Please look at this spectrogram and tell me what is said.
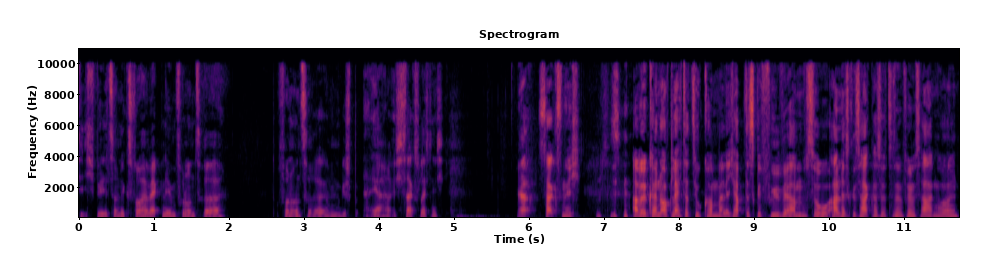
ich will jetzt noch nichts vorher wegnehmen von unserer, von unserem Gespräch. Ja, ich sag's vielleicht nicht. Ja, sag's nicht. Aber wir können auch gleich dazukommen, weil ich habe das Gefühl, wir haben so alles gesagt, was wir zu dem Film sagen wollen.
